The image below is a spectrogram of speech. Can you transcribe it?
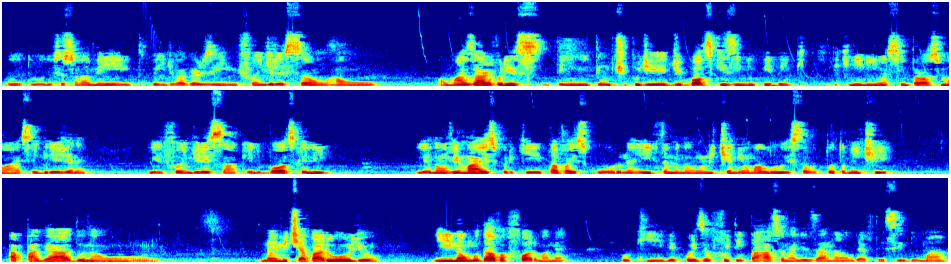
do, do, do estacionamento, bem devagarzinho, e foi em direção a, um, a umas árvores. Tem, tem um tipo de, de bosquezinho bem pequenininho assim próximo a essa igreja, né? Ele foi em direção àquele bosque ali. E eu não vi mais porque estava escuro, né? E ele também não ele tinha nenhuma luz, estava totalmente apagado, não não emitia barulho e não mudava a forma, né? O que depois eu fui tentar racionalizar, não, deve ter sido uma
